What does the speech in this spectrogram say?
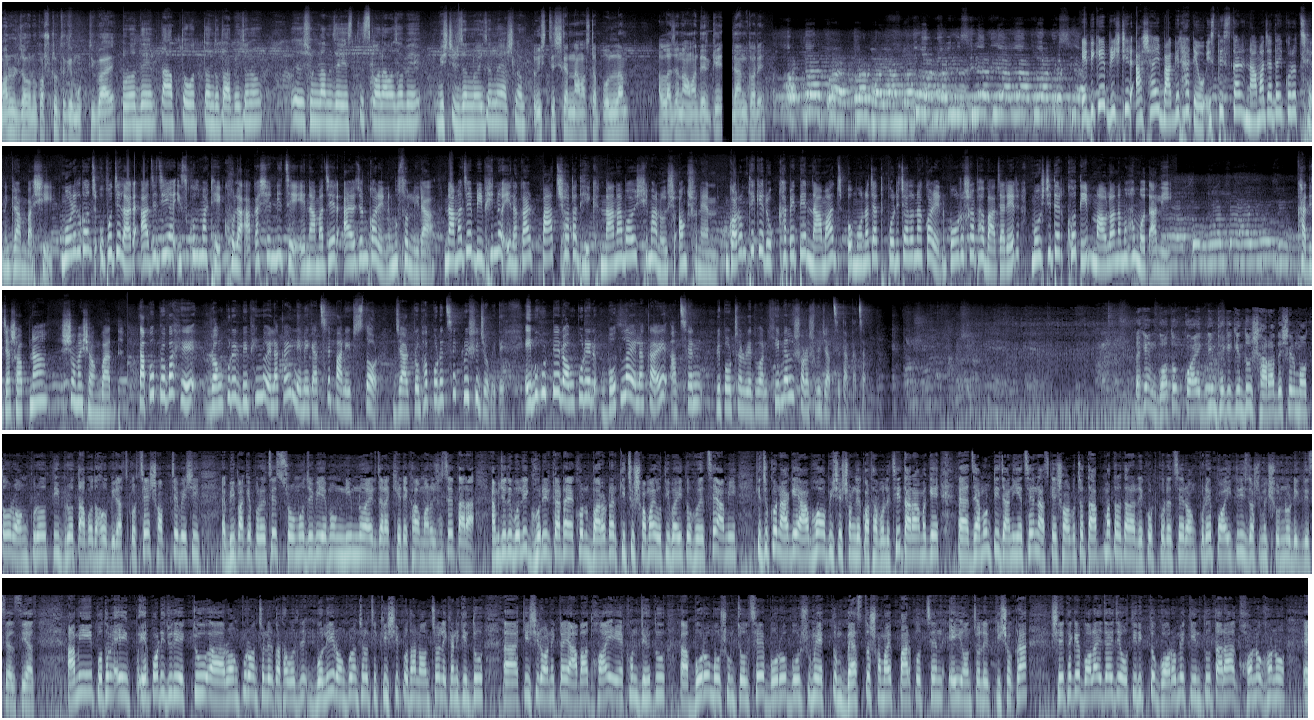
মানুষ যখন কষ্ট থেকে মুক্তি পায়। রোদের তাপ তো অত্যন্ত তাপ এই জন্য শুনলাম যে ইস্তিস্কা নামাজ হবে বৃষ্টির জন্য এই জন্যই আসলাম। ইস্তিস্কার নামাজটা পড়লাম আল্লাহ যেন আমাদেরকে দান করে। এদিকে বৃষ্টির আশায় বাগেরহাটেও ইস্তিস্কার নামাজ আদায় করেছেন গ্রামবাসী। মোরেলগঞ্জ উপজেলার আজিজিয়া স্কুল মাঠে খোলা আকাশের নিচে এ নামাজের আয়োজন করেন মুসল্লিরা। নামাজে বিভিন্ন এলাকার পাঁচ শতাধিক নানা বয়সী মানুষ অংশ নেন। গরম থেকে রক্ষা পেতে নামাজ ও মোনাজাত পরিচালনা করেন পৌরসভা বাজারের মসজিদের খতিব মাওলানা মোহাম্মদ আলী। খাদিজা স্বপ্না, সময় সংবাদ। তাপপ্রবাহে রংপুরের বিভিন্ন এলাকায় নেমে গেছে পানির স্তর, যার প্রভাব পড়েছে কৃষি জমিতে। এই মুহূর্তে রংপুরের বোতলা এলাকায় আছেন রিপোর্টার রেদওয়ান হিমেল, সরাসরি যাচ্ছে তার কাছে। দেখেন, গত কয়েকদিন থেকে কিন্তু সারা দেশের মতো রংপুরেও তীব্র তাবদাহ বিরাজ করছে। সবচেয়ে বেশি বিপাকে পড়েছে শ্রমজীবী এবং নিম্ন আয়ের যারা খেটে খাওয়া মানুষ আছে, তারা। আমি যদি বলি, ঘড়ির কাঁটা এখন বারোটার কিছু সময় অতিবাহিত হয়েছে। আমি কিছুক্ষণ আগে আবহাওয়া অফিসের সঙ্গে কথা বলেছি। তারা আমাকে যেমনটি জানিয়েছেন, আজকে সর্বোচ্চ তাপমাত্রা তারা রেকর্ড করেছে রংপুরে পঁয়ত্রিশ দশমিক শূন্য ডিগ্রি সেলসিয়াস। আমি প্রথমে এই, এরপরই যদি একটু রংপুর অঞ্চলের কথা বলি- রংপুর অঞ্চল হচ্ছে কৃষি প্রধান অঞ্চল। এখানে কিন্তু কৃষির অনেকটাই আবাদ হয়। এখন যেহেতু বোরো মৌসুম চলছে, বোরো মৌসুমে একদম ব্যস্ত সময় পার করছেন এই অঞ্চলের কৃষকরা। সে থেকে বলাই যায় যে, অতিরিক্ত গরমে কিন্তু তারা ঘন ঘন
